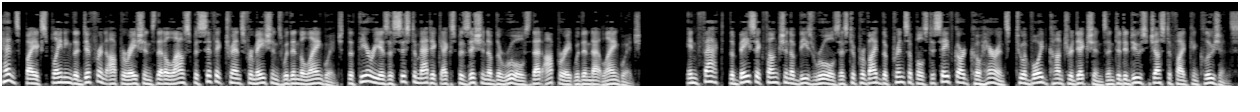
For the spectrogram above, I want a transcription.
Hence, by explaining the different operations that allow specific transformations within the language, the theory is a systematic exposition of the rules that operate within that language. In fact, the basic function of these rules is to provide the principles to safeguard coherence, to avoid contradictions and to deduce justified conclusions.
